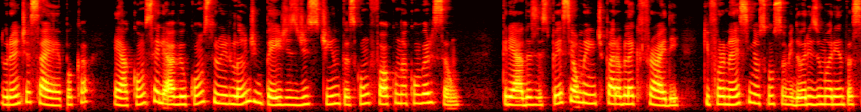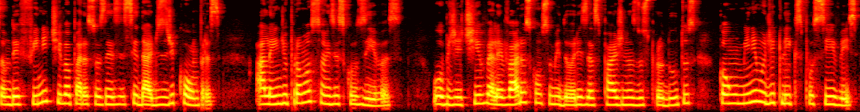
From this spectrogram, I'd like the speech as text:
Durante essa época, é aconselhável construir landing pages distintas com foco na conversão, criadas especialmente para Black Friday, que fornecem aos consumidores uma orientação definitiva para suas necessidades de compras, além de promoções exclusivas. O objetivo é levar os consumidores às páginas dos produtos com o mínimo de cliques possíveis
